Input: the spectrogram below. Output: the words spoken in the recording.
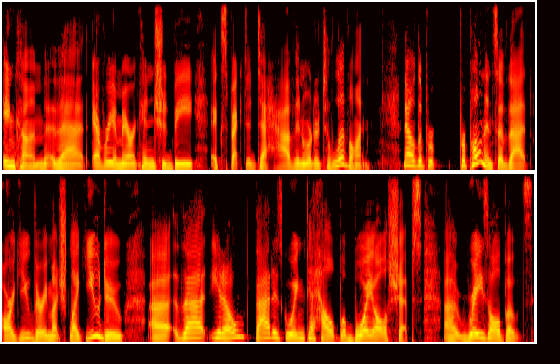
income that every American should be expected to have in order to live on. Now, the pr- proponents of that argue very much like you do uh, that you know that is going to help buoy all ships, uh, raise all boats,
